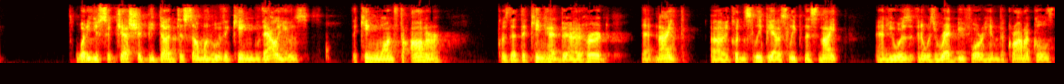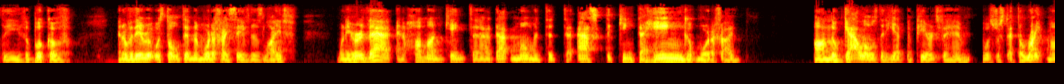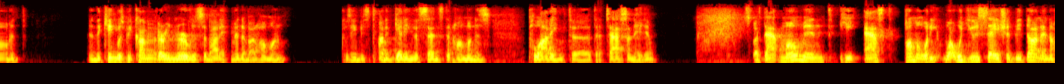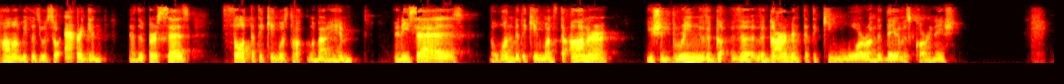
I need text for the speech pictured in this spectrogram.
what do you suggest should be done to someone who the king values, the king wants to honor, because that the king had, had heard that night, uh, he couldn't sleep, he had a sleepless night, and he was, and it was read before him, the Chronicles, the, the book of and over there it was told him that Mordechai saved his life. When he heard that, and Haman came to at that moment to, to ask the king to hang Mordechai on the gallows that he had prepared for him, it was just at the right moment. And the king was becoming very nervous about him and about Haman, because he started getting the sense that Haman is plotting to, to assassinate him. So at that moment, he asked Haman, what, you, what would you say should be done? And Haman, because he was so arrogant, as the verse says, thought that the king was talking about him. And he says, the one that the king wants to honor, you should bring the, the, the garment that the king wore on the day of his coronation.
